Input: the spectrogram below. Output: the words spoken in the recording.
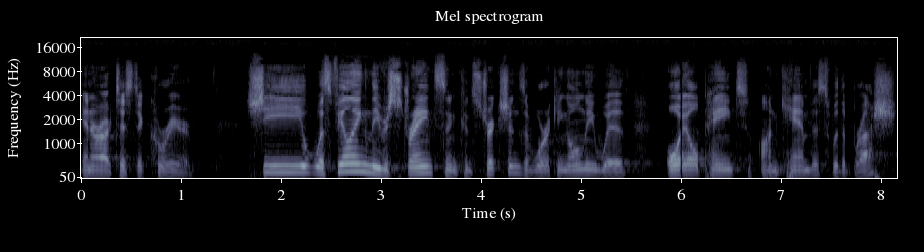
in her artistic career. She was feeling the restraints and constrictions of working only with oil paint on canvas with a brush.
